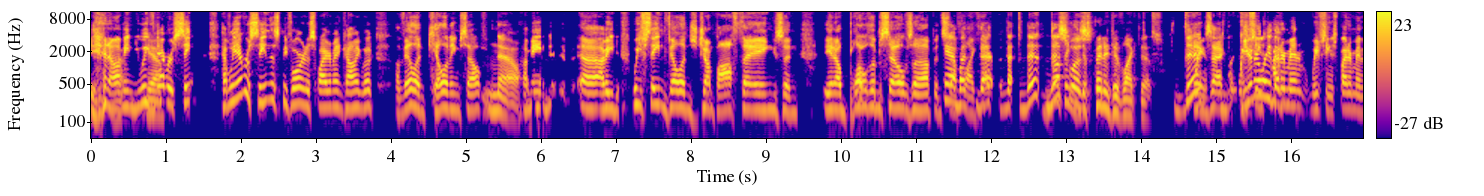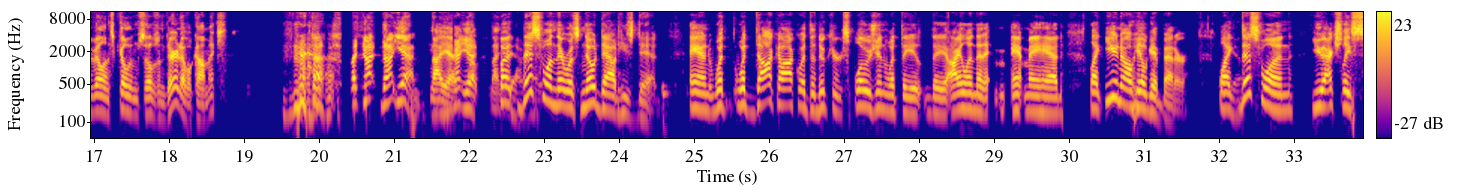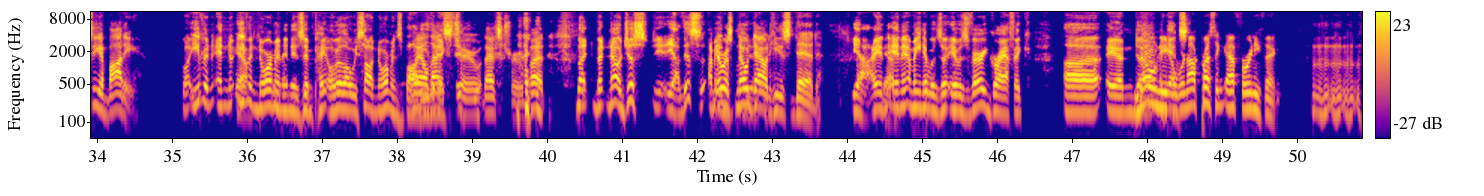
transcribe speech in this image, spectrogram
You know, I mean, we've Yeah. never seen. Have we ever seen this before in a Spider-Man comic book? A villain killing himself. No. I mean, uh, I mean, we've seen villains jump off things and you know blow themselves up and Yeah, stuff but like that, that. that, thi- this Nothing was definitive like this. this, Exactly. We've Generally seen Spider-Man. We've seen Spider-Man villains kill themselves in Daredevil comics. But not not yet. Not yet. Not yet. No, not But Yeah, this one, there was no doubt he's dead. And with with Doc Ock, with the nuclear explosion, with the the island that Aunt May had, like you know, he'll get better. Like Yeah. this one, you actually see a body. Well, even and Yeah. even Norman in his impact. Although we saw Norman's body. well, that's true. issue. That's true. But But but no, just yeah. This I mean, there was no uh, doubt he's dead. Yeah, and, Yeah. and I mean it was it was very graphic. Uh, and No, uh, Neil, again, we're not pressing F or anything. okay,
